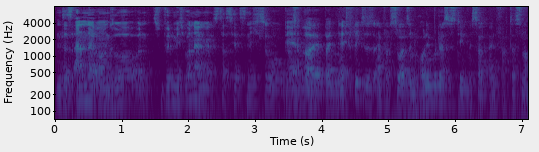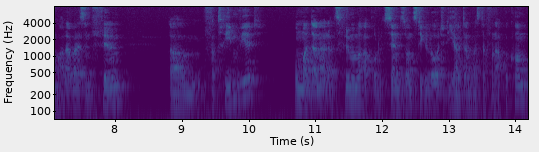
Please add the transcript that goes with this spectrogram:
das andere und so. Und würde mich wundern, wenn es das jetzt nicht so Also wäre. bei, bei Netflix ist es einfach so, also ein Hollywooder System ist halt einfach, dass normalerweise ein Film ähm, vertrieben wird und man dann halt als Filmemacher, Produzent, sonstige Leute, die halt dann was davon abbekommen,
